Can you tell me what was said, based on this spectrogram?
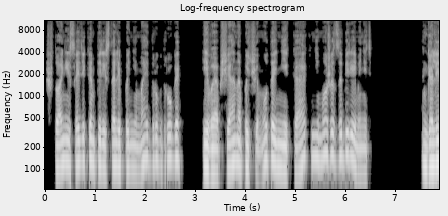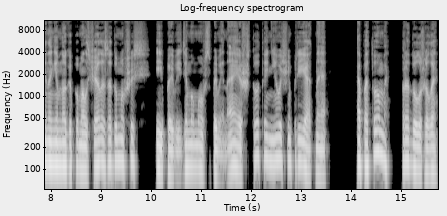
что они с Эдиком перестали понимать друг друга, и вообще она почему-то никак не может забеременеть. Галина немного помолчала, задумавшись, и, по-видимому, вспоминая что-то не очень приятное, а потом продолжила.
